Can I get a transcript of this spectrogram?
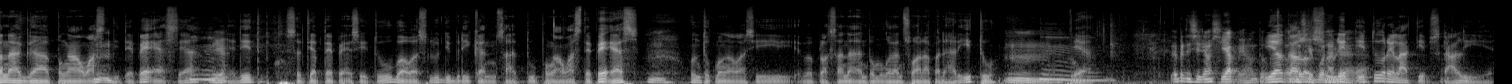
tenaga pengawas di TPS ya. Iya. Jadi setiap TPS itu Bawaslu diberikan satu pengawas TPS untuk mengawasi pelaksanaan pemungutan suara pada hari itu. Ya. tapi prinsipnya siap ya untuk Ya kalau sulit ada- itu relatif sekali ya.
